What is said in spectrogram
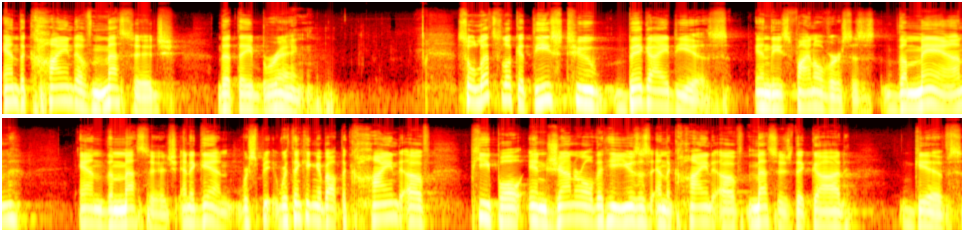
and the kind of message that they bring. So let's look at these two big ideas in these final verses the man and the message. And again, we're, spe- we're thinking about the kind of people in general that he uses and the kind of message that God gives.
